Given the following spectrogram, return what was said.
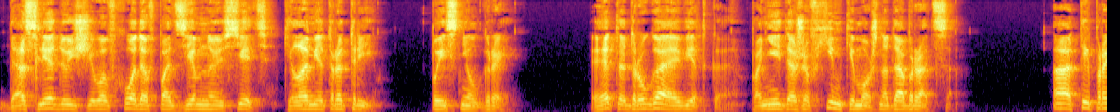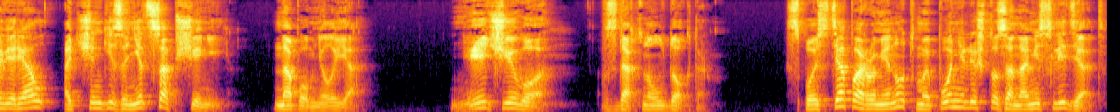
«До следующего входа в подземную сеть километра три», — пояснил Грей. «Это другая ветка, по ней даже в Химке можно добраться». «А ты проверял, от Чингиза нет сообщений?» — напомнил я. «Ничего», — вздохнул доктор. Спустя пару минут мы поняли, что за нами следят.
